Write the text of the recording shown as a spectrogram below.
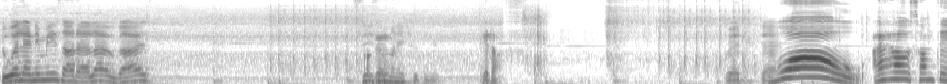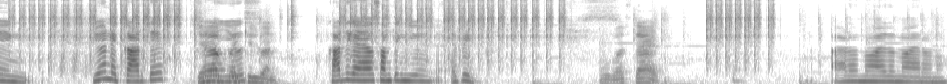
Twelve enemies are alive, guys. See Okay. someone is shooting it. Get off. Where is that? Whoa! I have something. You and Karthik? Should Yeah, I I use? killed one. Karthik, I have something you epic. Oh, what's that? I don't know, I don't know, I don't know.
